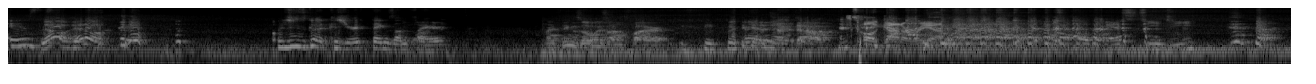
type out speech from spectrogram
is No, this? no. Which is good because your thing's on fire. My thing's always on fire. To get it checked out. It's called gonorrhea. STD.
